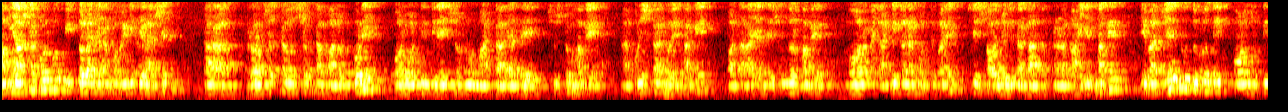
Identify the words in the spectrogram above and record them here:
আমি আশা করব পিত্তলা যারা কমিটিতে আছেন তারা রথযাত্রা উৎসবটা পালন করে পরবর্তী দিনের জন্য মাঠটা যাতে সুষ্ঠুভাবে পরিষ্কার হয়ে থাকে বা তারা যাতে সুন্দরভাবে মহরমে লাঠি গাড়া করতে পারে সেই সহযোগিতার আপনারা বাড়িয়ে থাকেন। এবার যেহেতু দুটো দিন পরবর্তী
